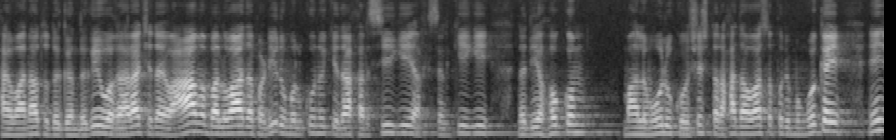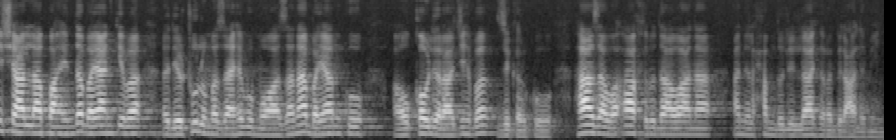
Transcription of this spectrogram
حیواناتو د ګندګۍ وغیره چې دا یو عامه بلوا ده په ډیرو ملکونو کې دا خرڅیږي اخیستل کیږي د دې حکم معلومولو کوشش تر حد واسه پورې مونږ وکړي ان شاء الله په آینده بیان کې به د دې ټولو مذاهب موازنه بیان کو او قول راجح به ذکر کو هاذا واخر دعوانا ان الحمد لله رب العالمین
